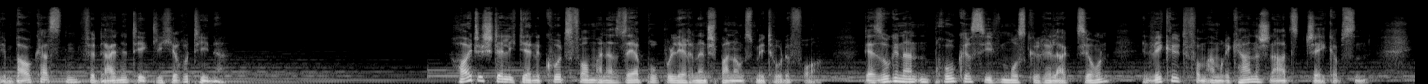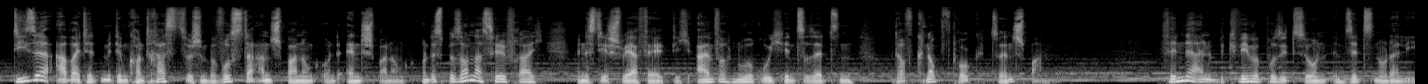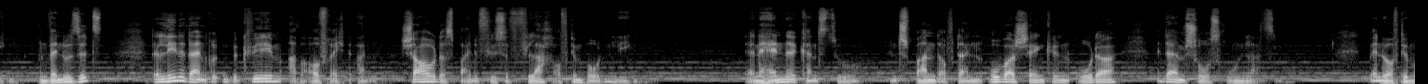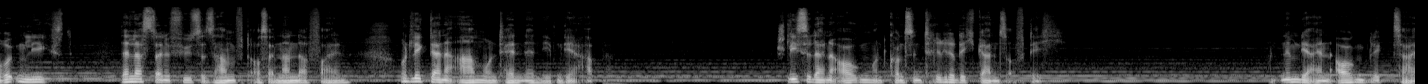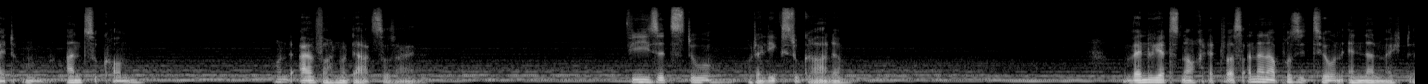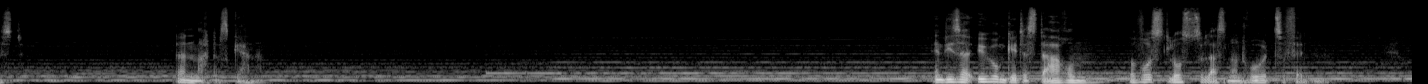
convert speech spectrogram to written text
dem Baukasten für deine tägliche Routine. Heute stelle ich dir eine Kurzform einer sehr populären Entspannungsmethode vor, der sogenannten progressiven Muskelrelaktion, entwickelt vom amerikanischen Arzt Jacobson. Diese arbeitet mit dem Kontrast zwischen bewusster Anspannung und Entspannung und ist besonders hilfreich, wenn es dir schwerfällt, dich einfach nur ruhig hinzusetzen und auf Knopfdruck zu entspannen. Finde eine bequeme Position im Sitzen oder Liegen. Und wenn du sitzt, dann lehne deinen Rücken bequem, aber aufrecht an. Schau, dass beide Füße flach auf dem Boden liegen. Deine Hände kannst du entspannt auf deinen Oberschenkeln oder in deinem Schoß ruhen lassen. Wenn du auf dem Rücken liegst, dann lass deine Füße sanft auseinanderfallen und leg deine Arme und Hände neben dir ab. Schließe deine Augen und konzentriere dich ganz auf dich. Und nimm dir einen Augenblick Zeit, um anzukommen und einfach nur da zu sein. Wie sitzt du oder liegst du gerade? Und wenn du jetzt noch etwas an deiner Position ändern möchtest, dann mach das gerne. In dieser Übung geht es darum, bewusst loszulassen und Ruhe zu finden.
